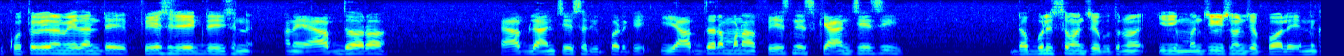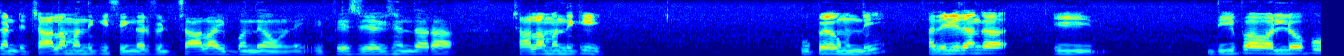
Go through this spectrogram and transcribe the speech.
ఈ కొత్త విధానం ఏదంటే ఫేస్ రికగ్నిషన్ అనే యాప్ ద్వారా యాప్ లాంచ్ చేశారు ఇప్పటికీ. ఈ యాప్ ద్వారా మన ఫేస్ని స్కాన్ చేసి డబ్బులు ఇస్తామని చెబుతున్నారు. ఇది మంచి విషయం చెప్పాలి. ఎందుకంటే చాలామందికి ఫింగర్ ప్రింట్ చాలా ఇబ్బందిగా ఉంది. ఈ ఫేస్ రికగ్నిషన్ ద్వారా చాలామందికి ఉపయోగం ఉంది అదేవిధంగా ఈ దీపావళిలోపు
